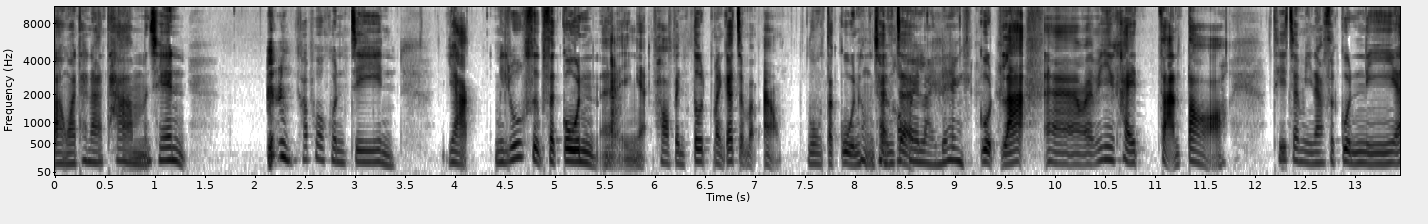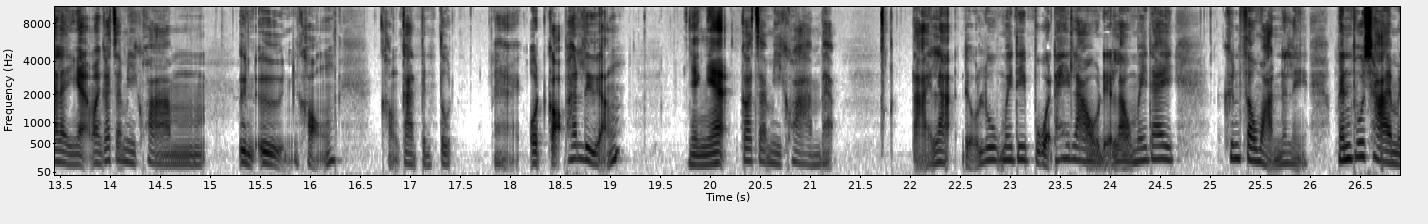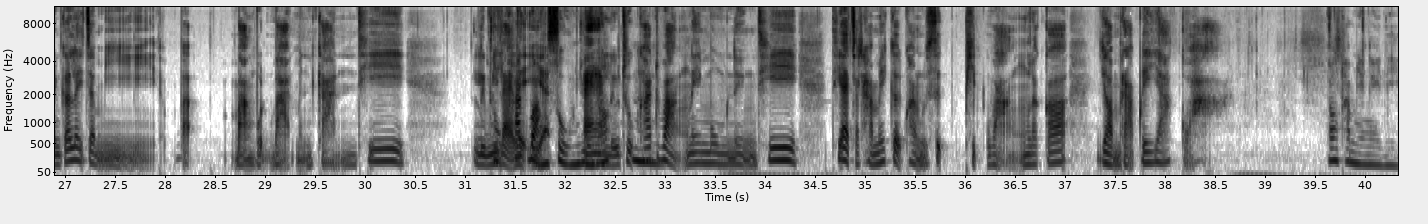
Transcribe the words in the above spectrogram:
บางวัฒนธรรม เช่นครอบครัวคนจีน อยากมีลูกสืบสกุลอะไรเงี้ยพอเป็นตุ๊ดมันก็จะแบบอ้าว วงตระกูลของฉันจะไปหลายเด้งกุดละอ่าไม่มีใครสารต่อ ที่จะมีนามสกุลนี้อะไรเงี้ยมันก็จะมีความอื่นๆของของการเป็นตุดอดเกาะผ้าเหลือง อย่างเงี้ยก็จะมีความแบบตายละ เดี๋ยวลูกไม่ได้ปวดให้เรา เดี๋ยวเราไม่ได้ขึ้นสวรรค์อะไรเพราะนั้นผู้ชายมันก็เลยจะมีแบบบางบทบาทเหมือนกันที่ หรือมีหลายละเอียดสูงอยู่หรือถูกคาดหวังในมุมหนึ่งที่ที่อาจจะทำให้เกิดความรู้สึกผิดหวัง แล้วก็ยอมรับได้ยากกว่า ต้องทำยังไงดี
